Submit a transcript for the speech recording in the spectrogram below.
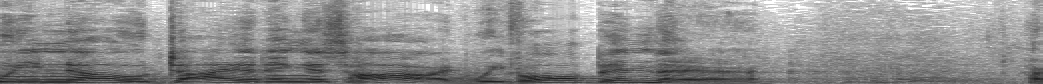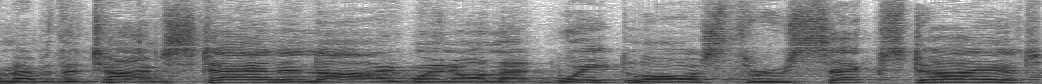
we know dieting is hard. We've all been there. I remember the time Stan and I went on that weight loss through sex diet.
